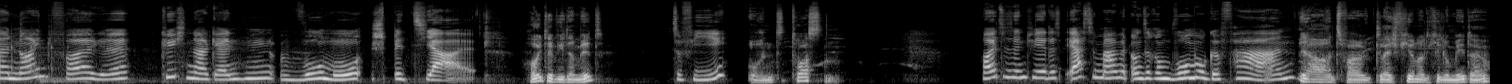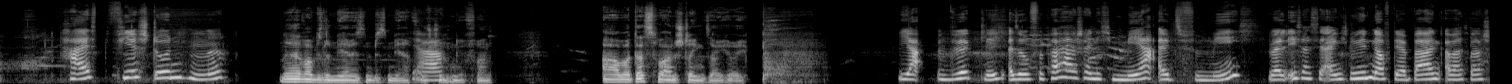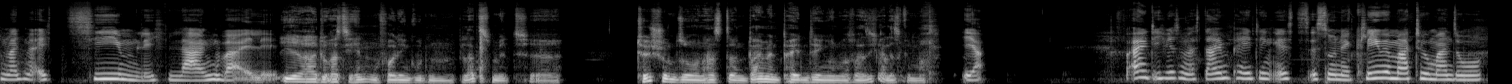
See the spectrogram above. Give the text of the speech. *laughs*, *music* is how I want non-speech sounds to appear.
Einer neuen Folge Küchenagenten WOMO Spezial. Heute wieder mit Sophie, und Thorsten. heute sind wir das erste Mal mit unserem WOMO gefahren. Ja, und zwar gleich 400 Kilometer. Heißt vier Stunden. ne? Na, war ein bisschen mehr, wir sind ein bisschen mehr, vier Ja. Stunden gefahren. Aber das war anstrengend, sage ich euch. Ja, wirklich. Also für Papa wahrscheinlich mehr als für mich, weil ich saß ja eigentlich nur hinten auf der Bank, aber es war schon manchmal echt ziemlich langweilig. Ja, du hast hier hinten voll den guten Platz mit äh, Tisch und so und hast dann Diamond Painting und was weiß ich alles gemacht. Ja. Für alle, die wissen, was Diamond Painting ist, es ist so eine Klebematte, wo man so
